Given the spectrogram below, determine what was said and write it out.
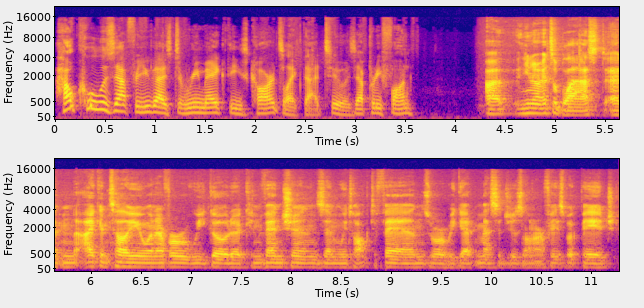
how cool is that for you guys to remake these cards like that too? Is that pretty fun? Uh, you know, it's a blast, and I can tell you whenever we go to conventions and we talk to fans or we get messages on our Facebook page,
